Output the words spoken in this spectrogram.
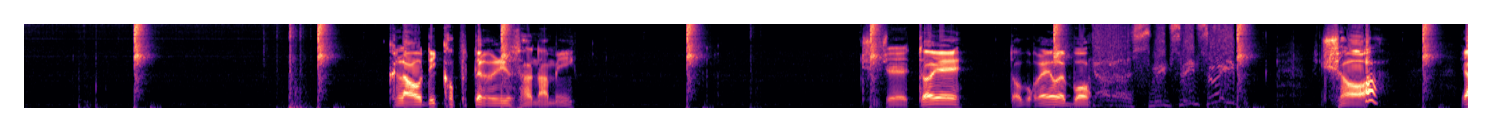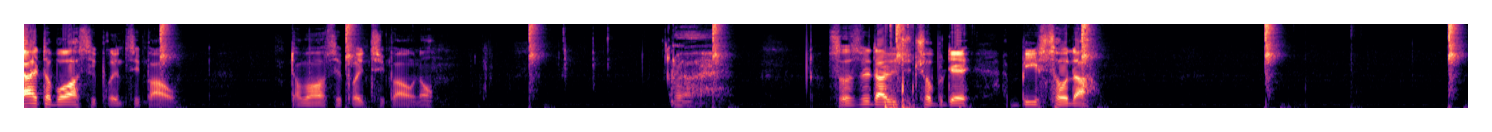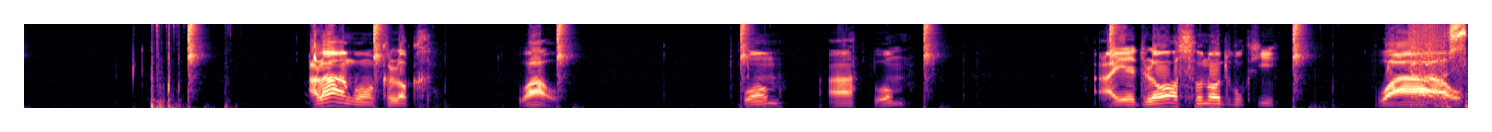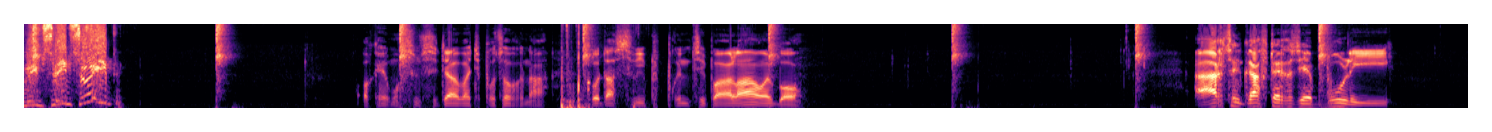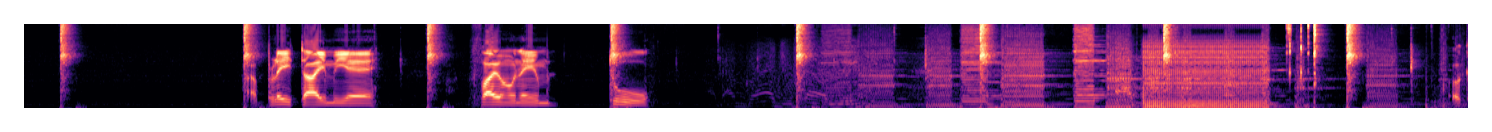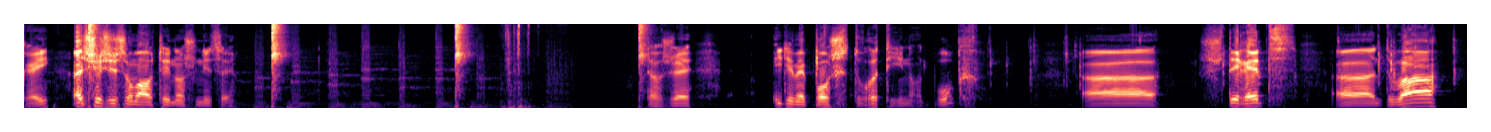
Cloudicopter je za nami. Čiže to je dobré, lebo... Čo? Ja, to bol asi principál. To bol asi principál, no. Som zvedavý, čo bude Bisoda. Alarm clock. Wow. Bum a bum. A jedlo sú notebooky. Wow. Sweep, sweep, sweep! Ok, musím si dávať pozor na koda sweep principála, lebo... Arsen Crafters je bully. A playtime je file name tu. OK. Ešte, že som mal tie nožnice. Takže ideme po štvrtý notebook. Uh, štyrec, uh, 2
